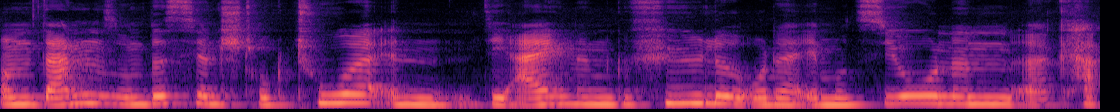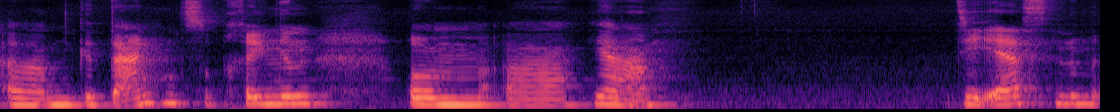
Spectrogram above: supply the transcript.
Um dann so ein bisschen Struktur in die eigenen Gefühle oder Emotionen, äh, äh, Gedanken zu bringen, um äh, ja, die ersten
